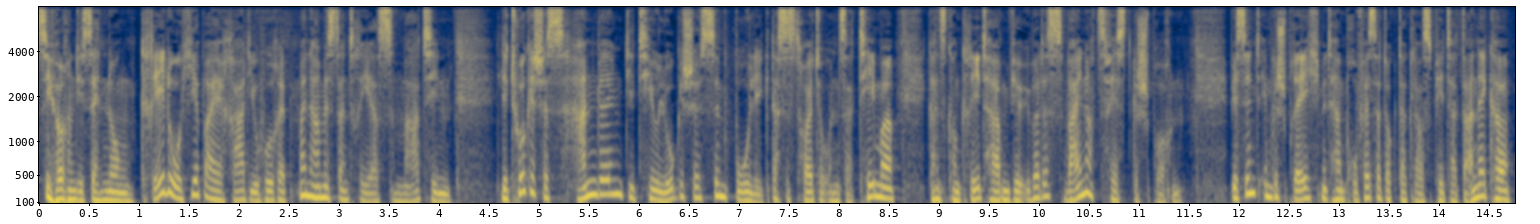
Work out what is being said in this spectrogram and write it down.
Sie hören die Sendung Credo hier bei Radio Horeb. Mein Name ist Andreas Martin. Liturgisches Handeln, die theologische Symbolik, das ist heute unser Thema. Ganz konkret haben wir über das Weihnachtsfest gesprochen. Wir sind im Gespräch mit Herrn Professor Dr. Klaus-Peter Dannecker.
